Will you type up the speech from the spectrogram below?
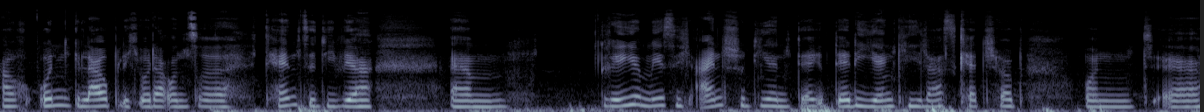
Auch unglaublich. Oder unsere Tänze, die wir ähm, regelmäßig einstudieren, Daddy Yankee, Last Ketchup und äh,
